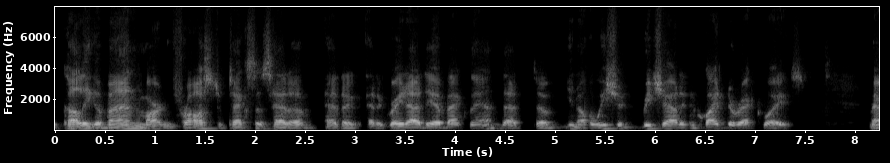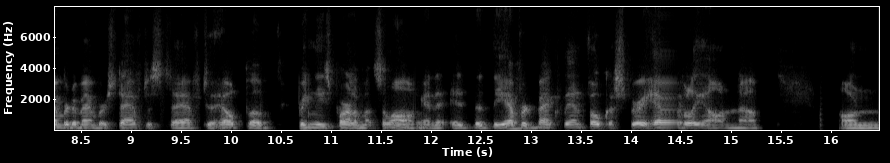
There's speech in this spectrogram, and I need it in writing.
a colleague of mine, Martin Frost of Texas, had a had a had a great idea back then that uh, you know we should reach out in quite direct ways, member to member, staff to staff, to help uh, bring these parliaments along. And it, the, the effort back then focused very heavily on uh, on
